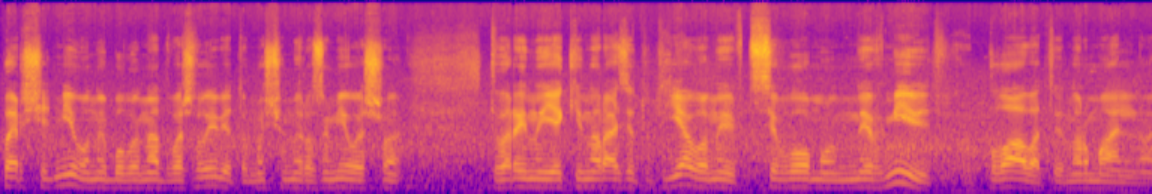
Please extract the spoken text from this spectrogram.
Перші дні вони були надважливі, тому що ми розуміли, що тварини, які наразі тут є, вони в цілому не вміють плавати нормально.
